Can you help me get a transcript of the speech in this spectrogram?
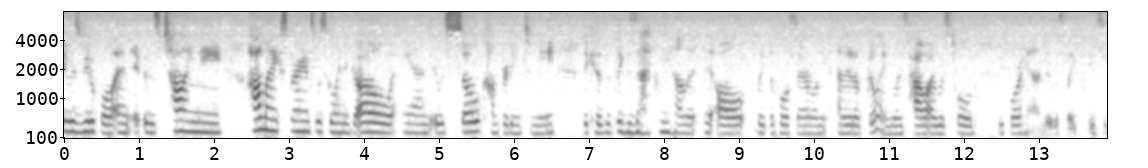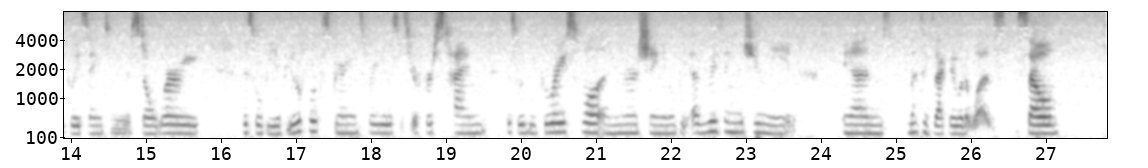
it was beautiful. And it, was telling me how my experience was going to go, and it was so comforting to me because it's exactly how it, it all, like the whole ceremony ended up going, was how I was told beforehand. It was like basically saying to me, just don't worry, this will be a beautiful experience for you. This is your first time this will be graceful and nourishing, and it'll be everything that you need. And that's exactly what it was. So,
